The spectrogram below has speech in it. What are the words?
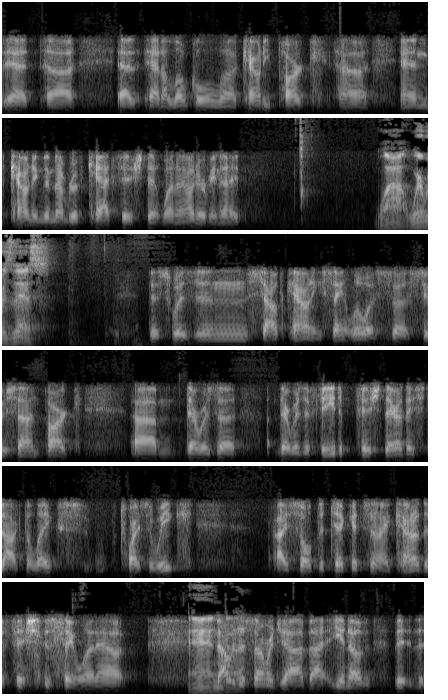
at uh, at, at a local uh, county park uh, and counting the number of catfish that went out every night. Wow, where was this? This was in South County, St. Louis, uh, Suson Park. Um, there was a there was a feed of fish there. They stocked the lakes twice a week. I sold the tickets and I counted the fish as they went out. And that was uh, a summer job. I, you know, the, the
